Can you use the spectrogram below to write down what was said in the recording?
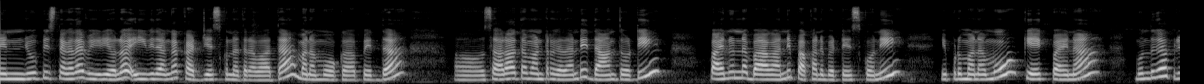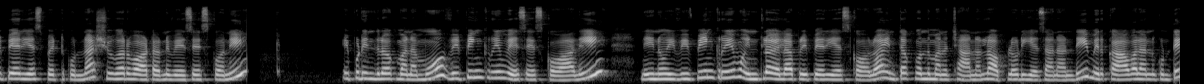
నేను చూపిస్తున్నా కదా వీడియోలో ఈ విధంగా కట్ చేసుకున్న తర్వాత మనము ఒక పెద్ద సరాతం అంటారు కదండి దాంతో పైన భాగాన్ని పక్కన పెట్టేసుకొని ఇప్పుడు మనము కేక్ పైన ముందుగా ప్రిపేర్ చేసి పెట్టుకున్న షుగర్ వాటర్ని వేసేసుకొని ఇప్పుడు ఇందులోకి మనము విప్పింగ్ క్రీమ్ వేసేసుకోవాలి. నేను ఈ విప్పింగ్ క్రీమ్ ఇంట్లో ఎలా ప్రిపేర్ చేసుకోవాలో ఇంతకుముందు మన ఛానల్లో అప్లోడ్ చేశానండి. మీరు కావాలనుకుంటే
